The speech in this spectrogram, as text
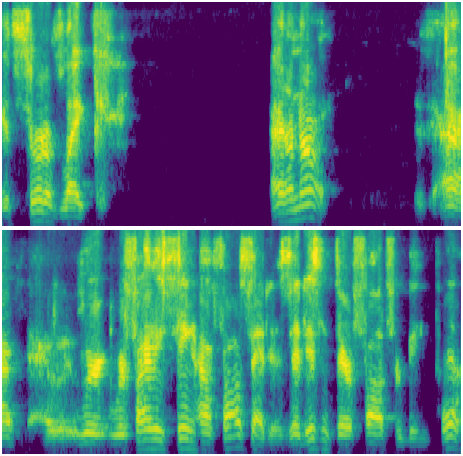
It's sort of like, I don't know. Uh, we're, we're finally seeing how false that is. It isn't their fault for being poor.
